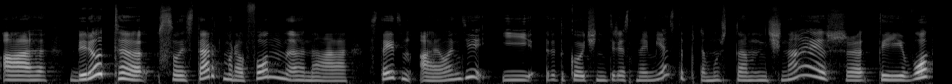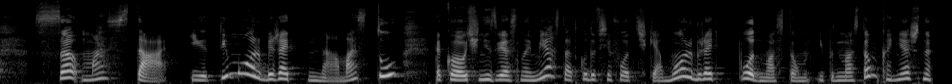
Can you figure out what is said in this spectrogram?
А берет э, свой старт марафон э, на Стейтен-Айленде, и это такое очень интересное место, потому что начинаешь э, ты его с моста, и ты можешь бежать на мосту, такое очень известное место, откуда все фоточки, а можешь бежать под мостом. И под мостом, конечно,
